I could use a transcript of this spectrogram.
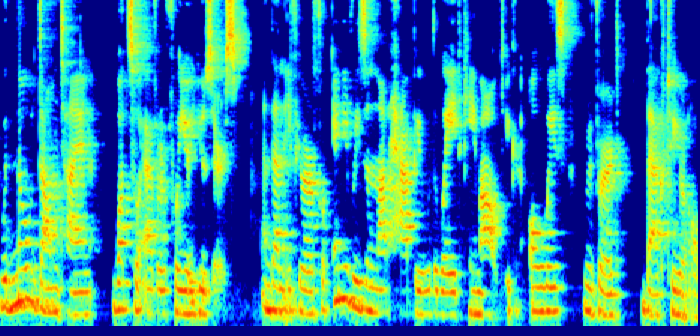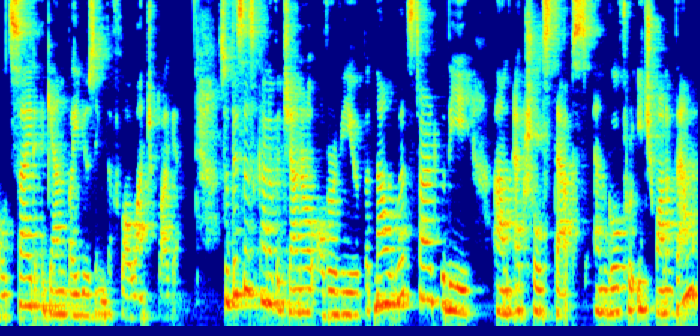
with no downtime whatsoever for your users. And then if you're for any reason not happy with the way it came out, you can always revert back to your old site again by using the FloLaunch plugin. So this is kind of a general overview, but now let's start with the um, actual steps and go through each one of them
